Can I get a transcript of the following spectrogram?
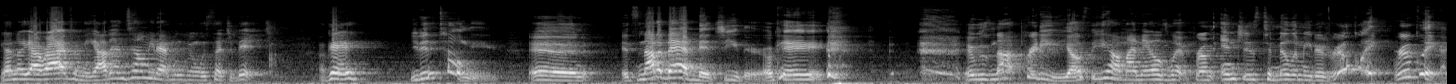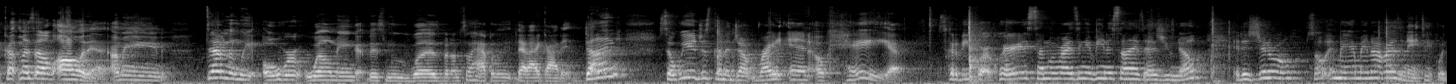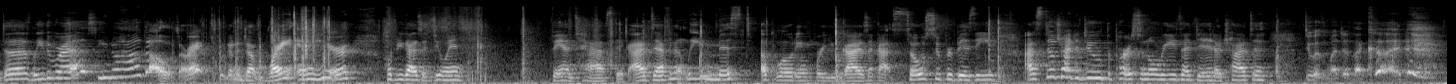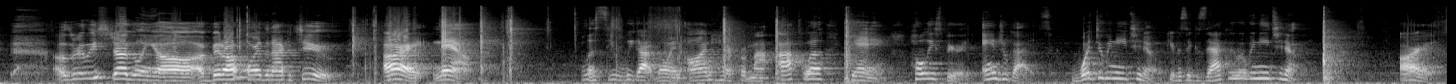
Y'all know y'all ride for me. Y'all didn't tell me that moving was such a bitch. Okay? You didn't tell me. And it's not a bad bitch either, okay? it was not pretty. Y'all see how my nails went from inches to millimeters real quick, real quick. I cut myself all of that. I mean, definitely overwhelming this move was, but I'm so happy that I got it done. So we are just gonna jump right in. Okay, it's gonna be for Aquarius, Sun, Moon, Rising, and Venus signs. As you know, it is general, so it may or may not resonate. Take what does, leave the rest. You know how it goes. All right, we're gonna jump right in here. Hope you guys are doing fantastic. I definitely missed uploading for you guys. I got so super busy. I still tried to do the personal reads I did. I tried to do as much as I could. I was really struggling, y'all. I bit off more than I could chew. All right, now, let's see what we got going on here for my Aqua gang. Holy Spirit, angel guides, what do we need to know? Give us exactly what we need to know. All right,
